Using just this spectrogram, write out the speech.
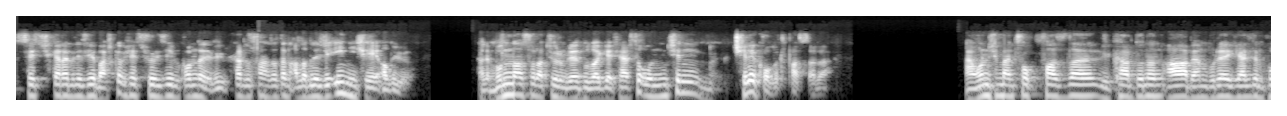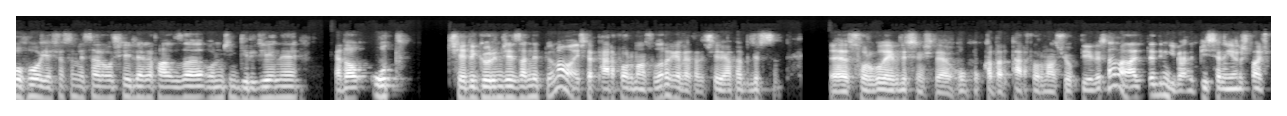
ses çıkarabileceği başka bir şey söyleyeceği bir konuda değil. Ricardo şu an zaten alabileceği en iyi şeyi alıyor. Hani bundan sonra atıyorum Red Bull'a geçerse onun için çilek olur pastada. Yani onun için ben çok fazla Ricardo'nun aa ben buraya geldim ho ho yaşasın vesaire o şeylere fazla onun için gireceğini ya da o şeyde görüneceğini zannetmiyorum ama işte performans olarak evet hani şey yapabilirsin. E, sorgulayabilirsin işte o, o kadar performans yok diyebilirsin ama dediğim gibi hani bir sene yarışmamış,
